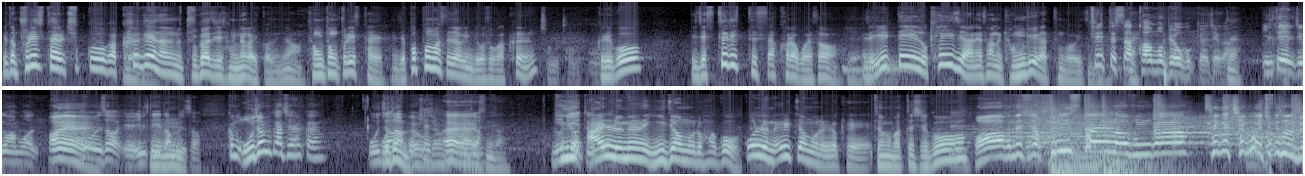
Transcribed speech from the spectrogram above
일단 프리스타일 축구가 네. 크게 나누면 두 가지 장르가 있거든요. 정통 프리스타일, 이제 퍼포먼스적인 요소가 큰. 정통. 어. 그리고 이제 street soccer라고 해서 예. 이제 1대1로 케이지 안에서 하는 경기 같은 거 있잖아요. street soccer 한번 배워볼게요, 제가. 네. 일 1대1 지금 한번 아, 예. 해보면서 예, 1대1 음. 하면서. 그럼 5점까지 할까요? 5점? 5점. 오케이. 네, 오점. 네, 오점. 알겠습니다. R? 넣으면 2점으로 하고 골 넣으면 1점으로 이렇게 등을 맞드시고 와, 근데 진짜 프리스타일러 분과 세계 최고의 축구 선수.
